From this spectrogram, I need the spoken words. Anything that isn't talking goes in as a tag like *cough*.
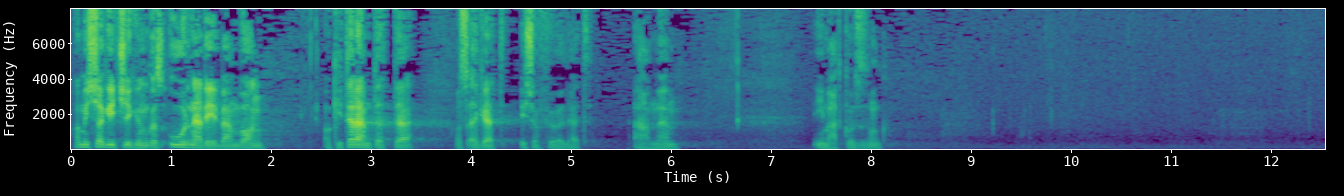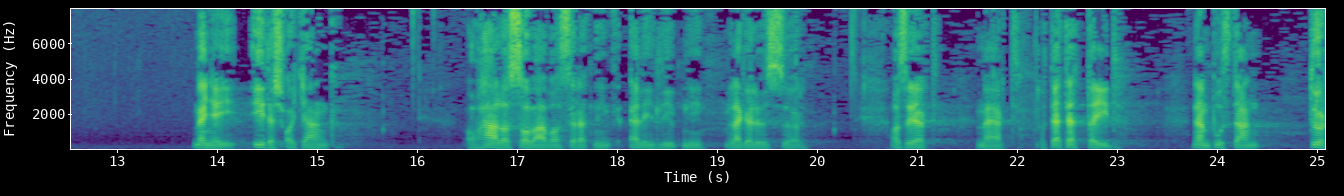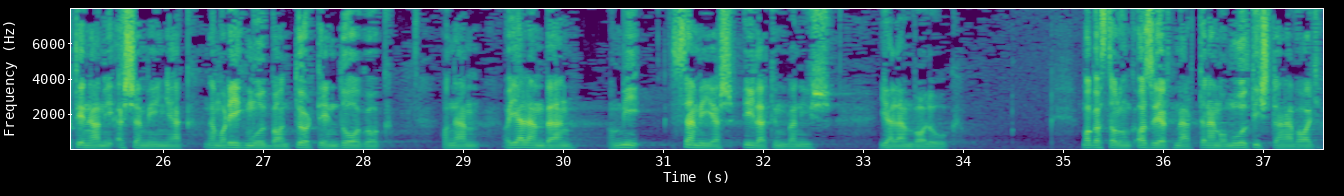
A mi segítségünk az Úr nevében van, aki teremtette az eget és a földet. Ámen. Imádkozzunk. Mennyei édes atyánk, a hála szavával szeretnénk eléd lépni legelőször, azért, mert a te tetteid nem pusztán történelmi események, nem a régmúltban történt dolgok, hanem a jelenben, a mi személyes életünkben is jelen valók. Magasztalunk azért, mert te nem a múlt istene vagy,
